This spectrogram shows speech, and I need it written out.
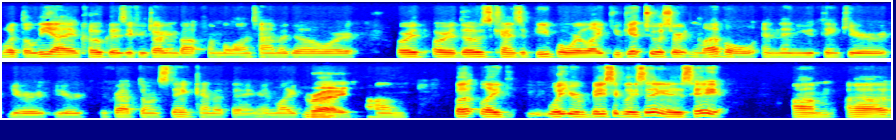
what the Lee Iacocca's, if you're talking about from a long time ago, or or or those kinds of people where like you get to a certain level and then you think your your your crap don't stink kind of thing. And like right. um but like what you're basically saying is hey um uh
